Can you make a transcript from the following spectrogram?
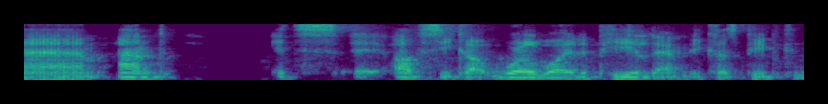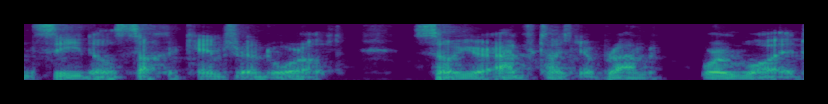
um, and it's obviously got worldwide appeal then because people can see those soccer games around the world. So you're advertising your brand worldwide.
